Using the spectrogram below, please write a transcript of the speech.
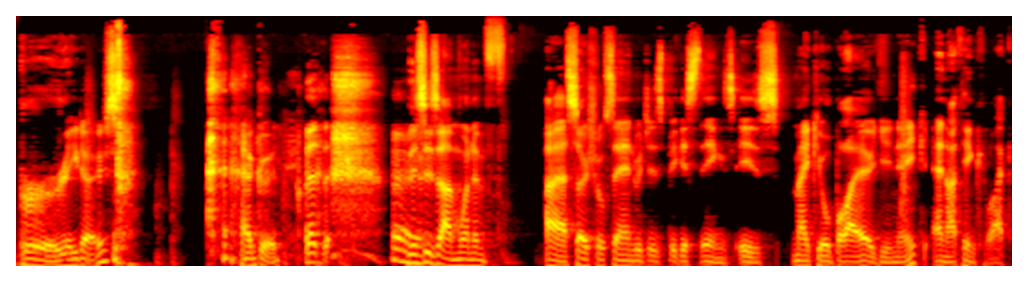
Burritos. How good. That- this is um one of uh, social sandwiches biggest things is make your bio unique and i think like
